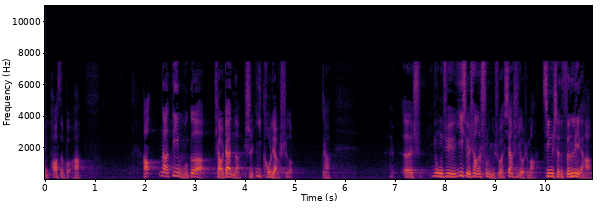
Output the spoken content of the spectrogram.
impossible 哈。好，那第五个挑战呢是一口两舌啊。呃，用句医学上的术语说，像是有什么精神分裂哈。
